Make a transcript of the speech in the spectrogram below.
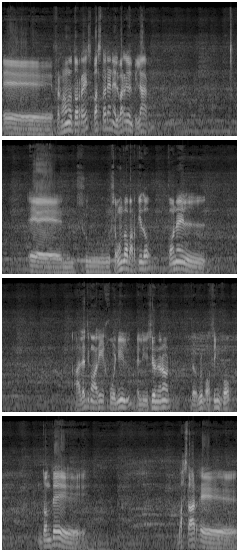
eh, Fernando Torres va a estar en el barrio del Pilar en su segundo partido con el Atlético de Madrid Juvenil, en División de Honor del Grupo 5, donde va a estar, eh,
